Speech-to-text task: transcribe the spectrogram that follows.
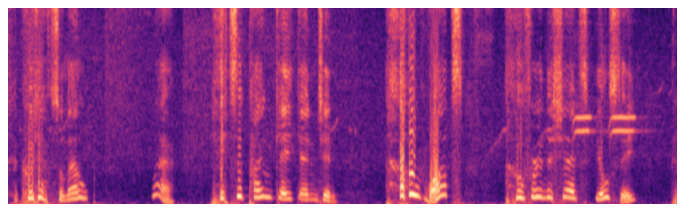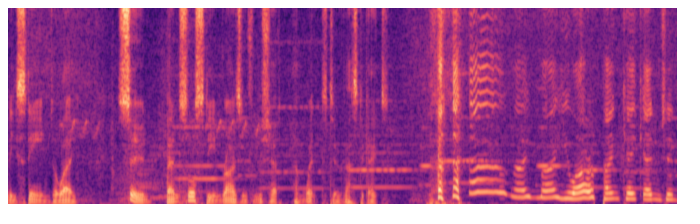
we have some help. Where? It's a pancake engine. Oh, what? Over in the sheds, you'll see. And he steamed away. Soon, Ben saw steam rising from the shed and went to investigate. My, my, you are a pancake engine.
